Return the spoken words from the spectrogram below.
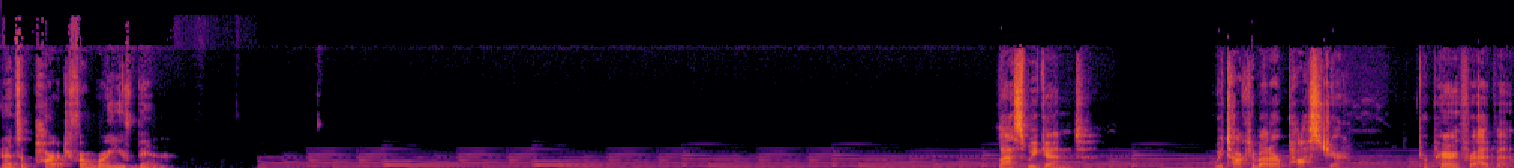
and it's apart from where you've been. Last weekend, we talked about our posture preparing for Advent.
